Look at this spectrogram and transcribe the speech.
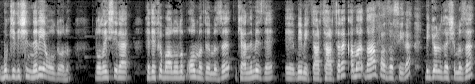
bu gidişin nereye olduğunu, dolayısıyla hedefe bağlı olup olmadığımızı kendimiz de e, bir miktar tartarak ama daha fazlasıyla bir gönüldaşımıza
